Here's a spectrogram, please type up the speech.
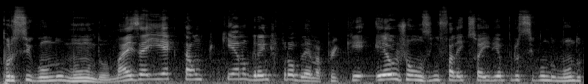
pro segundo mundo. Mas aí é que tá um pequeno grande problema, porque eu, Joãozinho, falei que só iria pro segundo mundo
